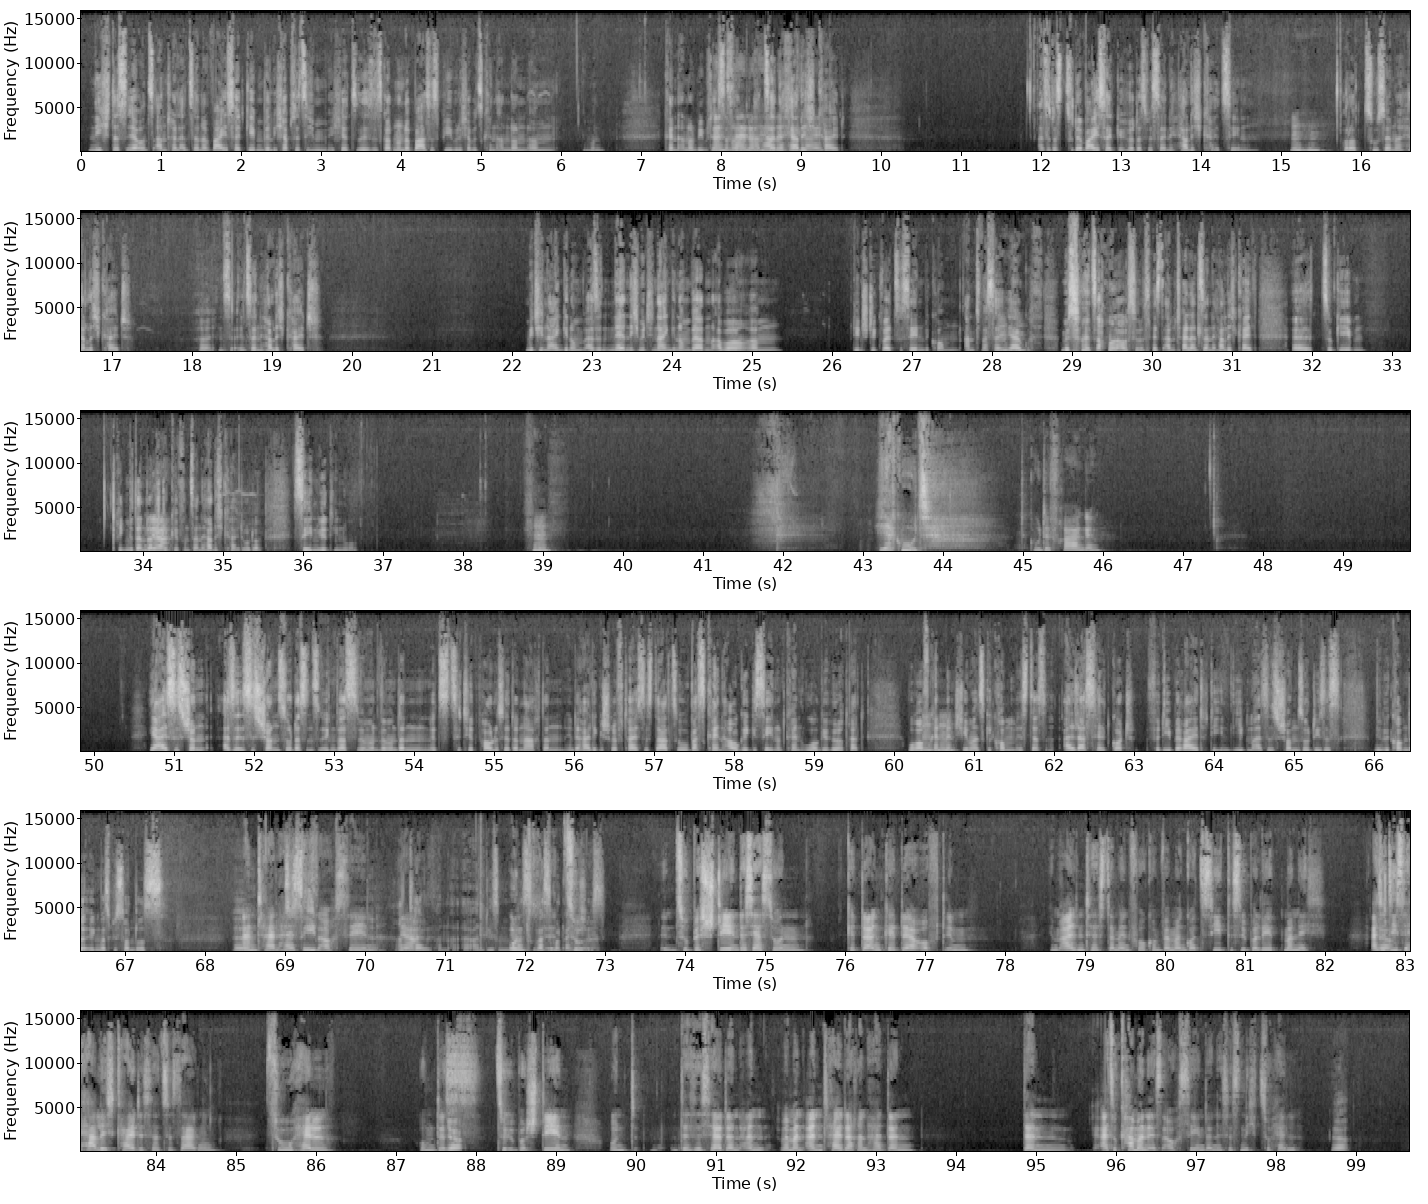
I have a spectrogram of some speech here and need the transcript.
nicht, dass er uns Anteil an seiner Weisheit geben will. Ich habe es jetzt nicht, ich jetzt lese es gerade nur in der Basisbibel. Ich habe jetzt keinen anderen, ähm, keinen anderen Bibeltext, An sondern seiner an seiner Herrlichkeit. Herrlichkeit. Also, dass zu der Weisheit gehört, dass wir seine Herrlichkeit sehen. Mhm. Oder zu seiner Herrlichkeit, äh, in, in seine Herrlichkeit mit hineingenommen, also ne, nicht mit hineingenommen werden, aber ähm, die ein Stück weit zu sehen bekommen. Ant, was halt, ja, müssen wir jetzt auch mal aus, was heißt Anteil an seiner Herrlichkeit äh, zu geben. Kriegen wir dann da Ja. Stücke von seiner Herrlichkeit oder sehen wir die nur? Ja, gut. Gute Frage. Ja, es ist schon, also es ist schon so, dass uns irgendwas, wenn man, wenn man dann, jetzt zitiert Paulus ja danach dann in der Heiligen Schrift, heißt es dazu, was kein Auge gesehen und kein Ohr gehört hat, worauf kein Mensch jemals gekommen ist, dass all das hält Gott für die bereit, die ihn lieben. Also es ist schon so dieses, wir bekommen da irgendwas Besonderes äh, Anteil heißt sehen. es auch sehen. Ja, Anteil an, an diesem, Und was, was Gott zu- eigentlich ist. Ja. Zu bestehen. Das ist ja so ein Gedanke, der oft im, im Alten Testament vorkommt. Wenn man Gott sieht, das überlebt man nicht. Also Ja. diese Herrlichkeit ist sozusagen zu hell, um das Ja. zu überstehen. Und das ist ja dann an, wenn man Anteil daran hat, dann, dann, also kann man es auch sehen, dann ist es nicht zu hell. Ja.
